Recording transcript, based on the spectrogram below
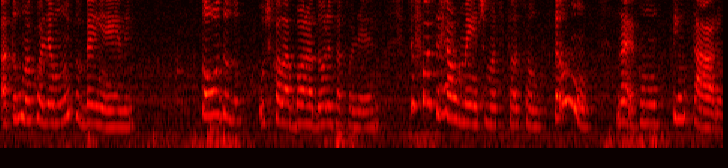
a turma acolheu muito bem ele. Todos os colaboradores acolheram. Se fosse realmente uma situação tão, né, como pintaram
